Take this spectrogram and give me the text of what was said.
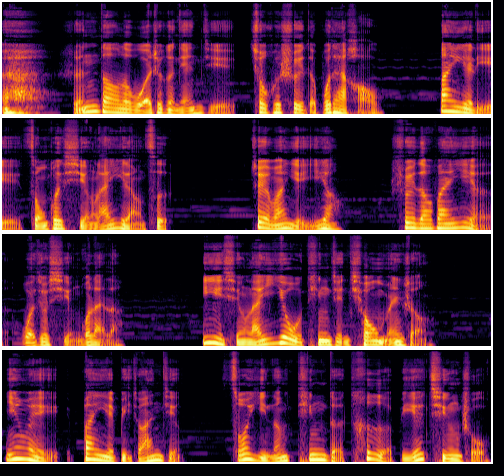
哎，人到了我这个年纪就会睡得不太好，半夜里总会醒来一两次。这晚也一样，睡到半夜我就醒过来了。一醒来又听见敲门声，因为半夜比较安静，所以能听得特别清楚。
